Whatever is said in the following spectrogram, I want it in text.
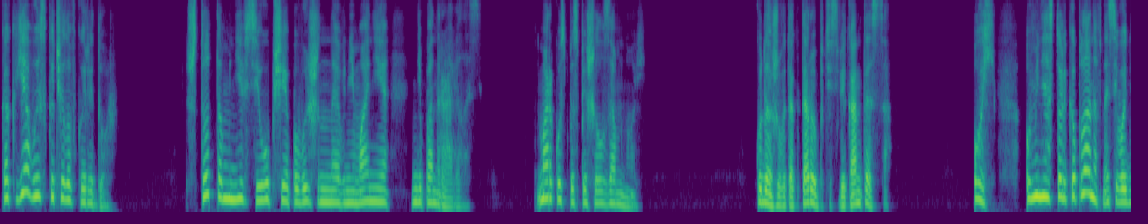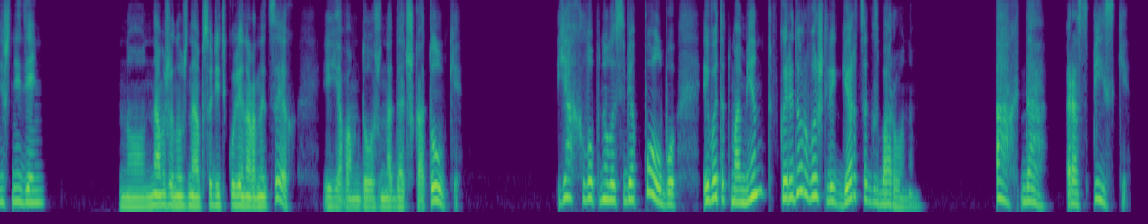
как я выскочила в коридор. Что-то мне всеобщее повышенное внимание не понравилось. Маркус поспешил за мной. «Куда же вы так торопитесь, Викантесса?» «Ой, у меня столько планов на сегодняшний день». «Но нам же нужно обсудить кулинарный цех, и я вам должен отдать шкатулки». Я хлопнула себя по лбу, и в этот момент в коридор вышли герцог с бароном. «Ах, да, расписки».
